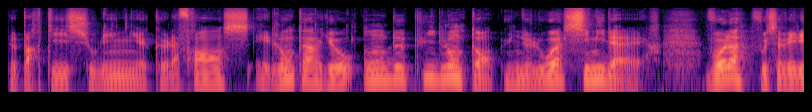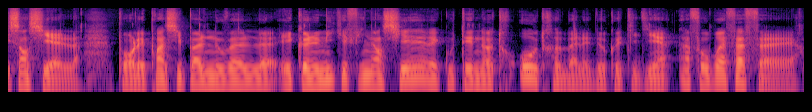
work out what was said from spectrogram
Le parti souligne que la France et l'Ontario ont depuis longtemps une loi similaire. Voilà, vous savez l'essentiel. Pour les principales nouvelles économiques et financières, écoutez notre autre balade au quotidien Info Bref Affaires.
